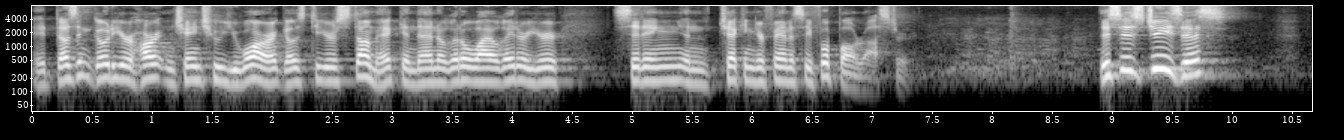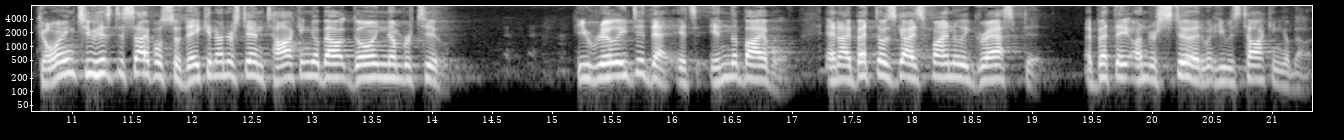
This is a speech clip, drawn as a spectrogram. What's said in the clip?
it doesn't go to your heart and change who you are. It goes to your stomach. And then a little while later, you're sitting and checking your fantasy football roster. this is Jesus going to his disciples so they can understand talking about going number two. He really did that. It's in the Bible. And I bet those guys finally grasped it. I bet they understood what he was talking about.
